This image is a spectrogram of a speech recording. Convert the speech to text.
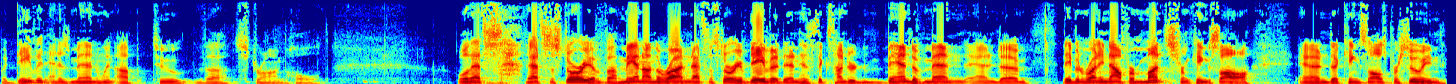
but David and his men went up to the stronghold. Well, that's, that's the story of uh, man on the run. That's the story of David and his 600 band of men. And um, they've been running now for months from King Saul. And uh, King Saul's pursuing.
